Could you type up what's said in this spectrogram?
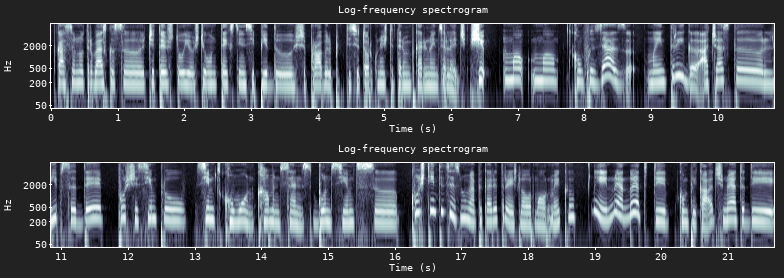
ca să nu trebuiască să citești tu, eu știu, un text insipid și probabil plictisitor cu niște termeni pe care nu înțelegi. Și mă, mă confuzează, mă intrigă această lipsă de pur și simplu simț comun, common sense, bun simț să conștientizezi lumea pe care trăiești la urma urmei, că nu e, nu, e, nu e atât de complicat și nu e atât de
